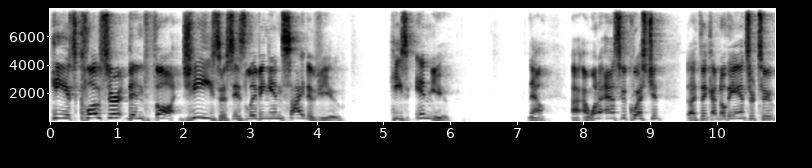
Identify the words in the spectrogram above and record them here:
He is closer than thought. Jesus is living inside of you, He's in you. Now, I, I want to ask a question that I think I know the answer to.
